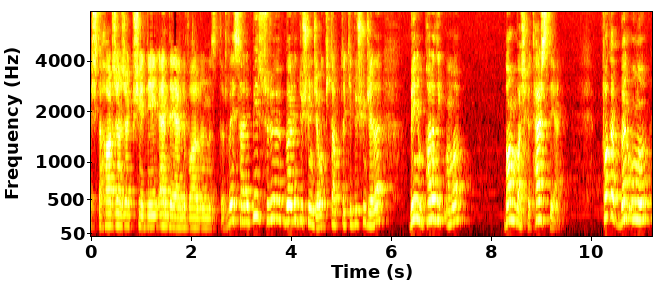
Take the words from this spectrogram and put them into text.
işte harcanacak bir şey değil, en değerli varlığınızdır vesaire bir sürü böyle düşünce, o kitaptaki düşünceler benim paradigmama bambaşka, tersti yani. Fakat ben onu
